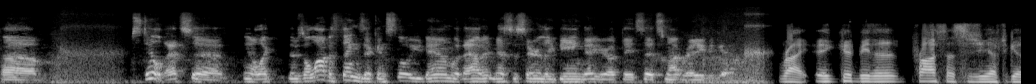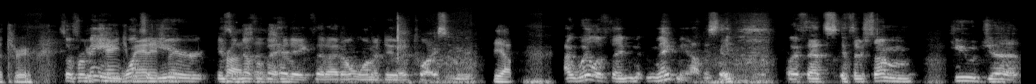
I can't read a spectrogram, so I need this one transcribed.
Um, Still, that's uh, you know, like there's a lot of things that can slow you down without it necessarily being that your update set's not ready to go. Right. It could be the processes you have to go through. So for Your me, once a year is enough of a headache that I don't want to do it twice a year. Yep. I will if they make me, obviously. Or if that's if there's some huge uh,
